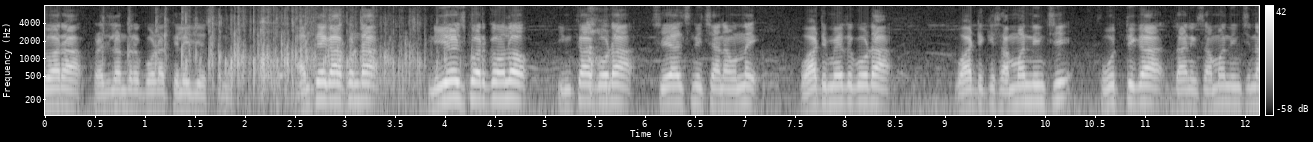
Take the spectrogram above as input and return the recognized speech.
ద్వారా ప్రజలందరికీ కూడా తెలియజేస్తున్నాం. అంతేకాకుండా నియోజకవర్గంలో ఇంకా కూడా చేయాల్సినవి చాలా ఉన్నాయి. వాటి మీద కూడా వాటికి సంబంధించి పూర్తిగా దానికి సంబంధించిన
